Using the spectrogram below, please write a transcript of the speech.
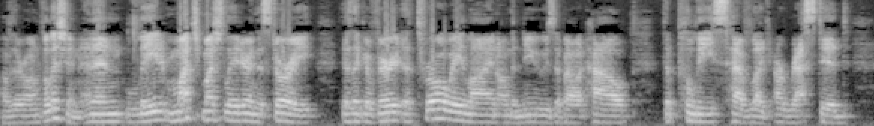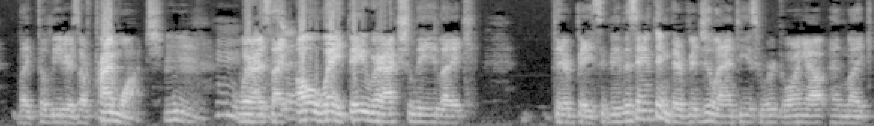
of their own volition. And then later, much, much later in the story, there's like a very, a throwaway line on the news about how the police have like arrested like the leaders of Crime Watch. Hmm. Whereas like, oh wait, they were actually like, they're basically the same thing. They're vigilantes who are going out and like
